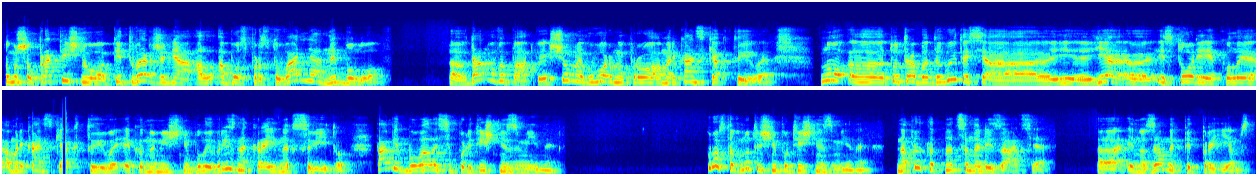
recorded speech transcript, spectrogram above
Тому що практичного підтвердження або спростування не було. В даному випадку, якщо ми говоримо про американські активи, ну е, тут треба дивитися. е, Є е, історії, коли американські активи економічні були в різних країнах світу. Там відбувалися політичні зміни. Просто внутрішні політичні зміни. Наприклад, націоналізація іноземних підприємств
